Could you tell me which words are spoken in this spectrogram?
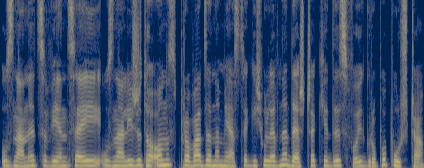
uznany. Co więcej, uznali, że to on sprowadza na miasto jakieś ulewne deszcze, kiedy swój grup opuszcza.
